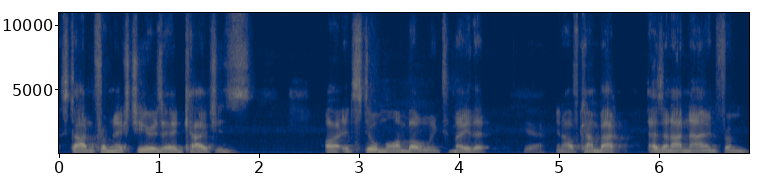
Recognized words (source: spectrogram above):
starting from next year as a head coach is, uh, it's still mind-boggling to me that, yeah. you know, I've come back as an unknown from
